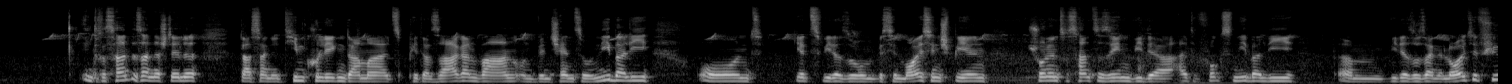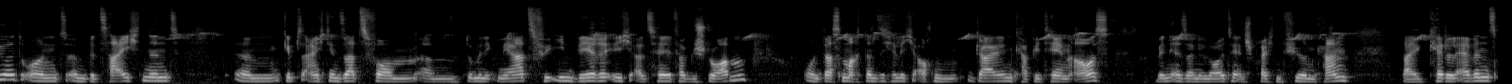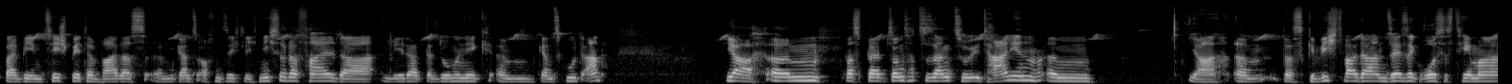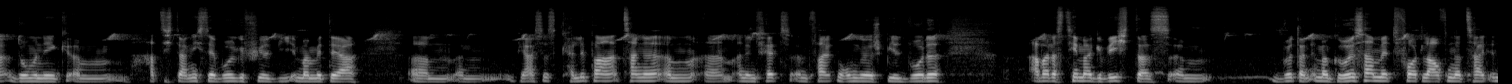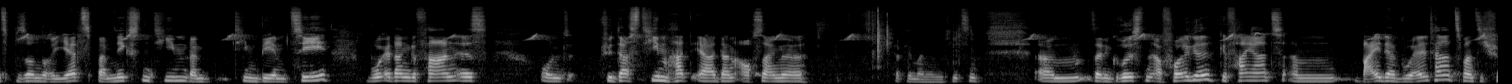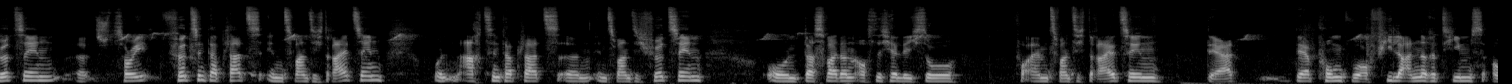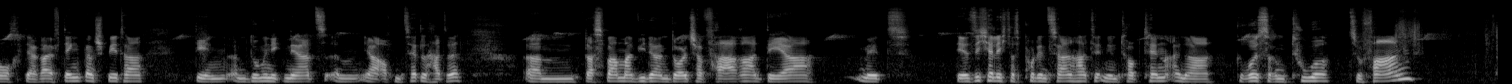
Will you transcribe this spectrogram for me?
Interessant ist an der Stelle, dass seine Teamkollegen damals Peter Sagan waren und Vincenzo Nibali und jetzt wieder so ein bisschen Mäuschen spielen. Schon interessant zu sehen, wie der alte Fuchs Nibali ähm, wieder so seine Leute führt und ähm, bezeichnend ähm, gibt es eigentlich den Satz vom ähm, Dominik Merz, für ihn wäre ich als Helfer gestorben. Und das macht dann sicherlich auch einen geilen Kapitän aus, wenn er seine Leute entsprechend führen kann. Bei Kettle Evans, bei BMC später war das ähm, ganz offensichtlich nicht so der Fall. Da ledert der Dominik ähm, ganz gut ab. Ja, ähm, was bleibt sonst noch zu sagen zu Italien? Ja, ähm, das Gewicht war da ein sehr, sehr großes Thema. Dominik ähm, hat sich da nicht sehr wohl gefühlt, wie immer mit der, ähm, ähm wie heißt es, Kalippa-Zange ähm, ähm, an den Fettfalten rumgespielt wurde. Aber das Thema Gewicht, das wird dann immer größer mit fortlaufender Zeit, insbesondere jetzt beim nächsten Team, beim Team BMC, wo er dann gefahren ist. Und für das Team hat er dann auch seine ich habe hier meine Notizen, ähm, seine größten Erfolge gefeiert ähm, bei der Vuelta 2014, äh, sorry, 14. Platz in 2013 und ein 18. Platz ähm, in 2014. Und das war dann auch sicherlich so, vor allem 2013, der, der Punkt, wo auch viele andere Teams, auch der Ralf Denk dann später, den ähm, Dominik Nerz ähm, ja, auf dem Zettel hatte. Ähm, das war mal wieder ein deutscher Fahrer, der mit der sicherlich das Potenzial hatte, in den Top 10 einer größeren Tour zu fahren.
